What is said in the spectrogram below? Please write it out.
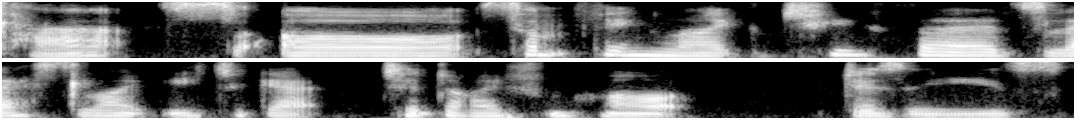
cats are something like two thirds less likely to get to die from heart disease.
